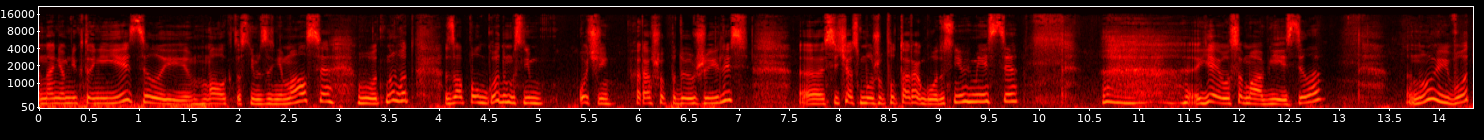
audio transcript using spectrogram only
На нем никто не ездил, и мало кто с ним занимался. Вот. Ну вот за полгода мы с ним очень хорошо подружились. Э, сейчас мы уже полтора года с ним вместе. Я его сама объездила. Ну и вот,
